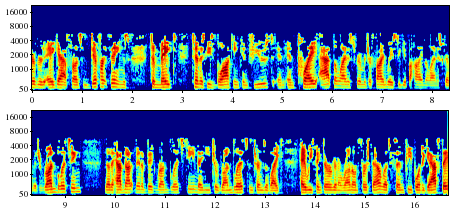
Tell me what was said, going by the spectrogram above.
sugared A gap front, some different things to make Tennessee's blocking confused and, and play at the line of scrimmage or find ways to get behind the line of scrimmage. Run blitzing you know, they have not been a big run blitz team. They need to run blitz in terms of like, hey, we think they're going to run on first down. Let's send people into gaps. They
